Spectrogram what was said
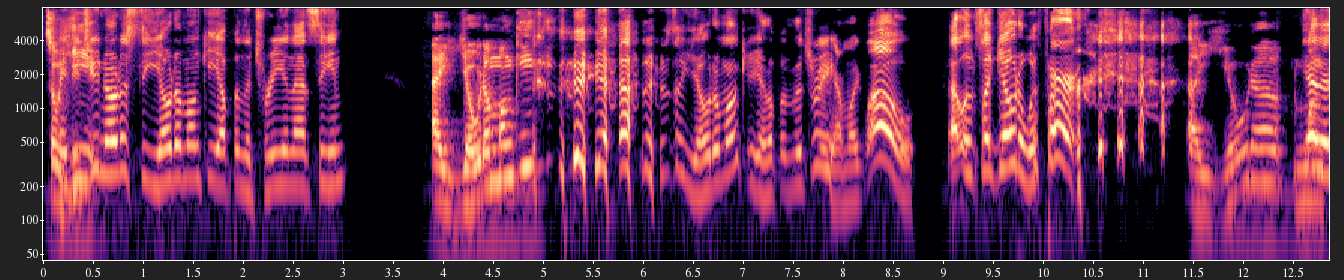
So hey, he, did you notice the Yoda monkey up in the tree in that scene? A Yoda monkey? yeah, there's a Yoda monkey up in the tree. I'm like, whoa, that looks like Yoda with fur. a Yoda. Monkey. Yeah,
